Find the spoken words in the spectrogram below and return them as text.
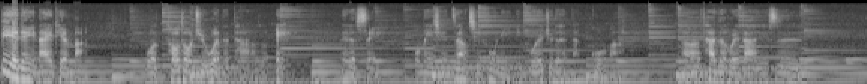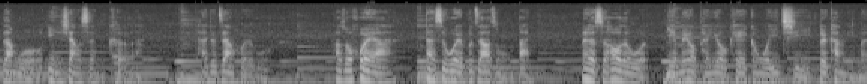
毕业典礼那一天吧，我偷偷去问了他，我说：“哎、那个谁，我们以前这样欺负你，你不会觉得很难过吗？”然后他的回答也是让我印象深刻啊。他就这样回我，他说：“会啊，但是我也不知道怎么办。那个时候的我也没有朋友可以跟我一起对抗你们，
